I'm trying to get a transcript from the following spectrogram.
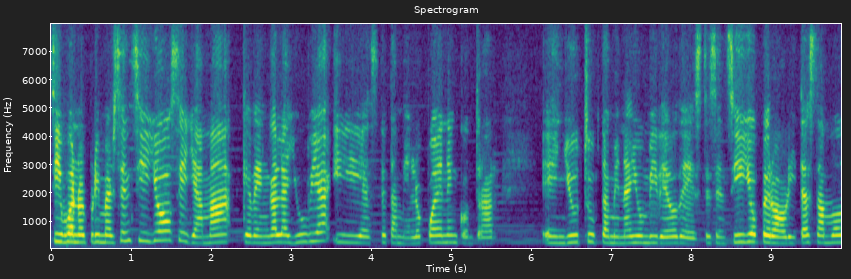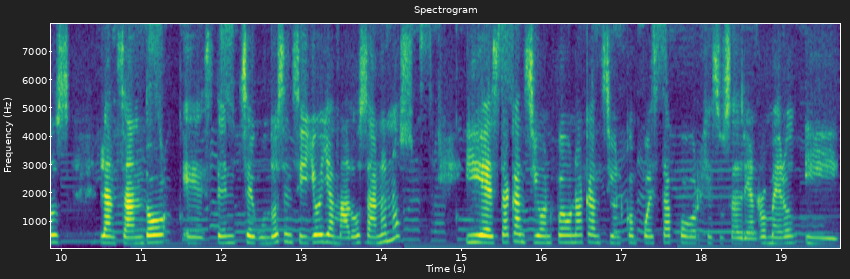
Sí, bueno, el primer sencillo se llama Que venga la lluvia y este también lo pueden encontrar en YouTube. También hay un video de este sencillo, pero ahorita estamos lanzando este segundo sencillo llamado Sánanos y esta canción fue una canción compuesta por Jesús Adrián Romero y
